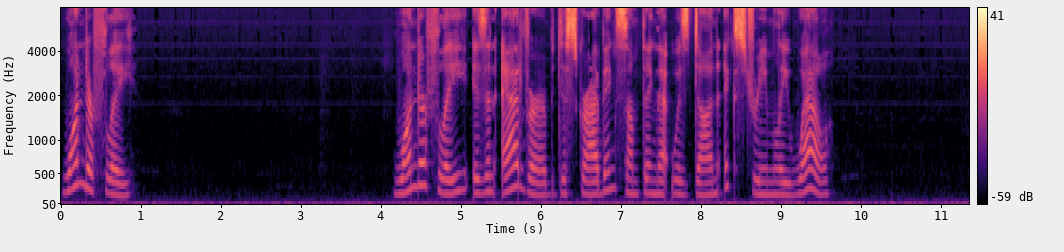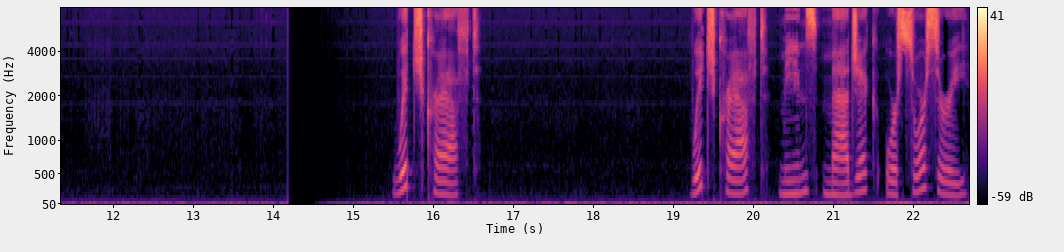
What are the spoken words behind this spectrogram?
Wonderfully Wonderfully is an adverb describing something that was done extremely well. Witchcraft Witchcraft means magic or sorcery.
